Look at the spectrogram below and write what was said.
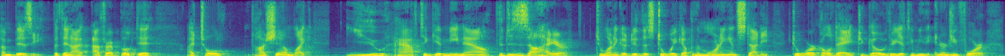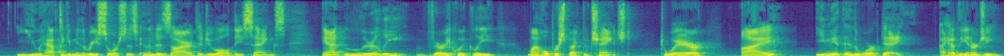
I'm busy. But then I, after I booked it, I told Hashem, like, you have to give me now the desire to want to go do this, to wake up in the morning and study, to work all day, to go there. You have to give me the energy for it. You have to give me the resources and the desire to do all these things. And literally, very quickly, my whole perspective changed to where I, even at the end of the workday, I have the energy,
